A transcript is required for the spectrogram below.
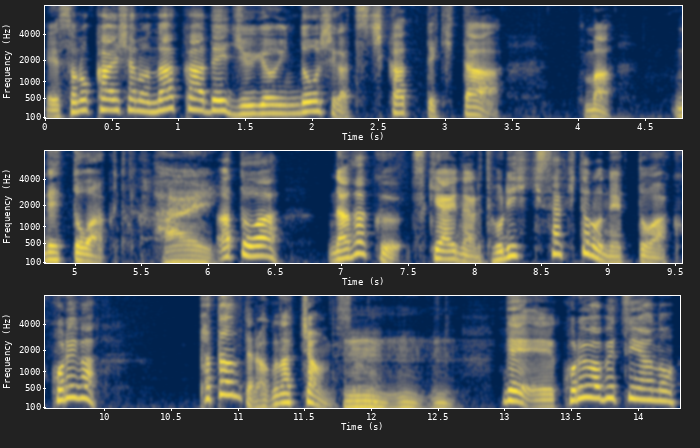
えその会社の中で従業員同士が培ってきた、まあ、ネットワークとか、はい、あとは長く付き合いのある取引先とのネットワーク、これがパターンってなくなっちゃうんですよね。うんうんうん、で、これは別にあの、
